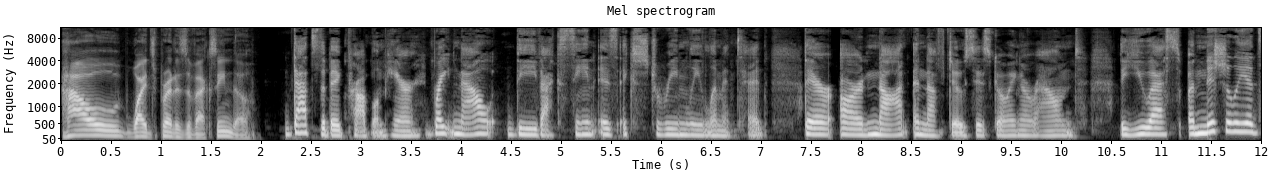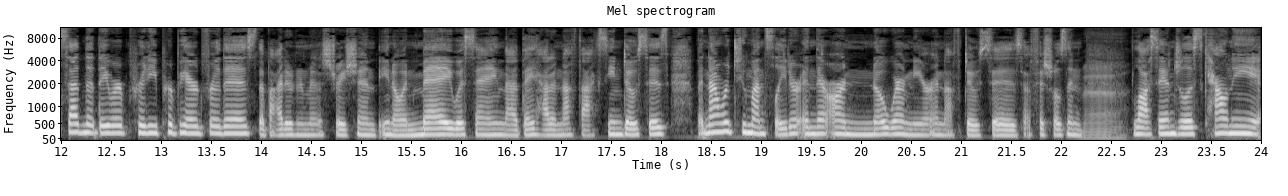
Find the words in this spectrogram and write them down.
How widespread is the vaccine, though? That's the big problem here. Right now, the vaccine is extremely limited. There are not enough doses going around. The US initially had said that they were pretty prepared for this. The Biden administration, you know, in May was saying that they had enough vaccine doses, but now we're two months later and there are nowhere near enough doses. Officials in Los Angeles County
